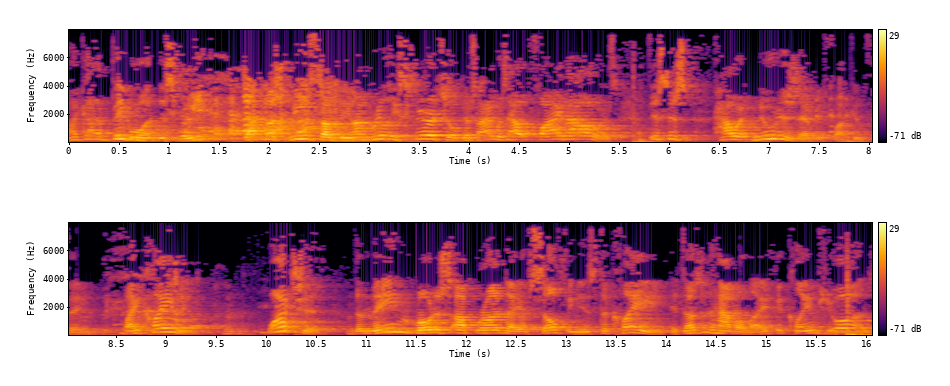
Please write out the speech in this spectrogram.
I got a big one this week. That must mean something. I'm really spiritual because I was out five hours. This is how it neuters every fucking thing by claiming. Watch it. The main modus operandi of selfing is to claim. It doesn't have a life, it claims yours.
